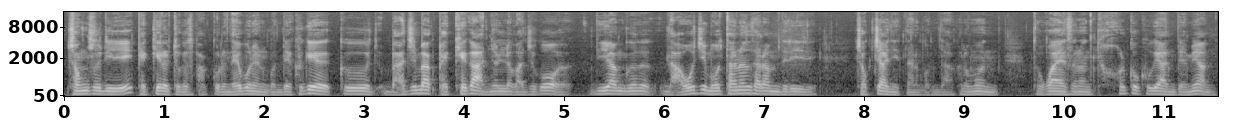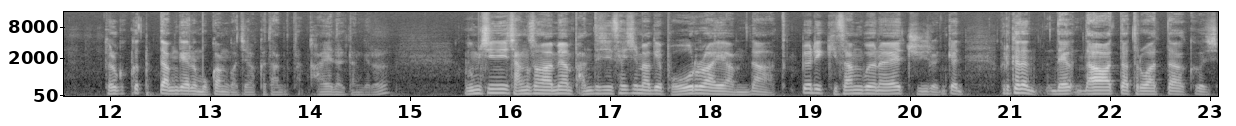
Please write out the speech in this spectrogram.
정수리 100회를 통해서 밖으로 내보내는 건데 그게 그 마지막 100회가 안 열려 가지고 니안궁 나오지 못하는 사람들이 적지 않이 있다는 겁니다. 그러면 도가에서는 결코 그게 안 되면 결국 끝 단계를 못 간 거죠. 그 단, 가야 될 단계를. 음신이 장성하면 반드시 세심하게 보호를 해야 합니다. 특별히 기상변화에 주의를. 그러니까 그렇게 해서 내, 나왔다 들어왔다 그 시-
